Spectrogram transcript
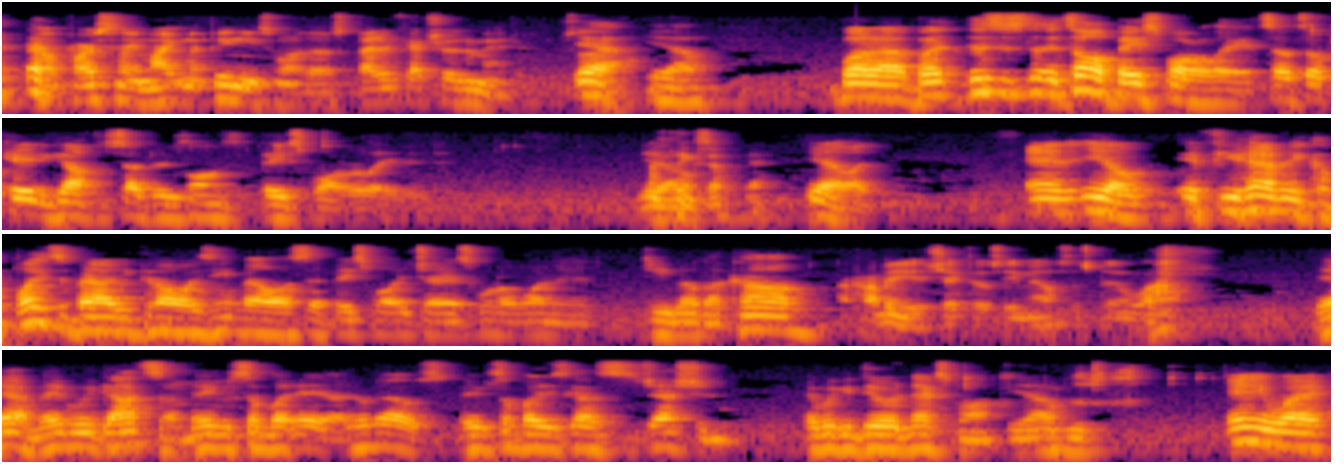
well, personally, Mike Matheny's one of those better catcher than manager. So, Yeah, you know. But uh, but this is it's all baseball related, so it's okay to get off the subject as long as it's baseball related. You I know? think so. Yeah. Yeah, like, and you know, if you have any complaints about it, you can always email us at baseballhis101 at gmail.com. I probably need to check those emails. It's been a while. Yeah, maybe we got some. Maybe somebody, who knows? Maybe somebody's got a suggestion and we could do it next month, you know? Mhm. Anyway,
